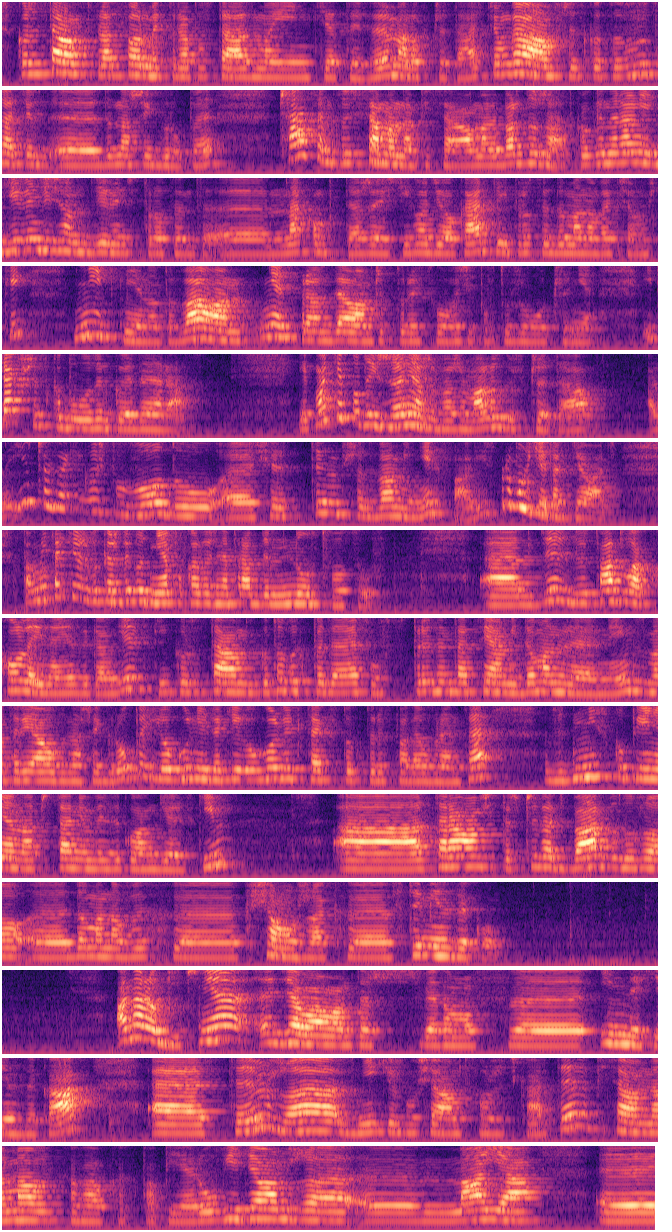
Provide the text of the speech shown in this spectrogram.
Korzystałam z platformy, która powstała z mojej inicjatywy, Maluch Czyta. Ściągałam wszystko, co wrzucacie e, do naszej grupy. Czasem coś sama napisałam, ale bardzo rzadko. Generalnie 99% e, na komputerze, jeśli chodzi o karty i proste domanowe książki. Nic nie notowałam, nie sprawdzałam, czy któreś słowo się powtórzyło, czy nie. I tak wszystko było tylko jeden raz. Jak macie podejrzenia, że wasz maluch już czyta, ale jeszcze z jakiegoś powodu e, się tym przed Wami nie chwali, spróbujcie tak działać. Pamiętajcie, żeby każdego dnia pokazać naprawdę mnóstwo słów. E, gdy wypadła kolej na język angielski, korzystałam z gotowych PDF-ów z prezentacjami Doman Learning, z materiałów z naszej grupy i ogólnie z jakiegokolwiek tekstu, który wpadał w ręce, w dni skupienia na czytaniu w języku angielskim. A starałam się też czytać bardzo dużo e, domanowych e, książek w tym języku. Analogicznie działałam też, wiadomo, w innych językach, e, z tym, że w nich już musiałam tworzyć karty. Pisałam na małych kawałkach papieru. Wiedziałam, że Maja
